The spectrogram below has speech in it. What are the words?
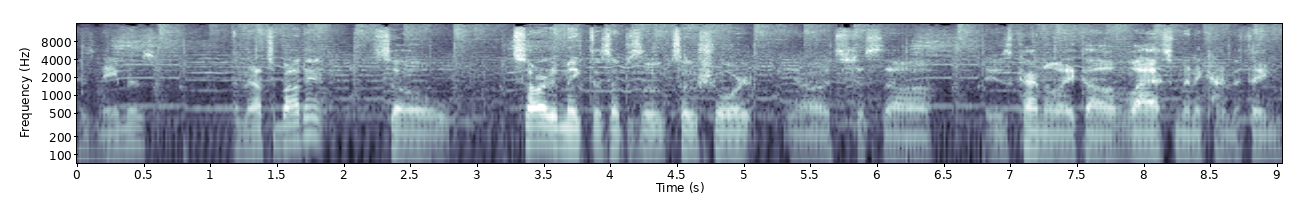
His name is, and that's about it. So sorry to make this episode so short. You know, it's just uh, it was kind of like a last minute kind of thing.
